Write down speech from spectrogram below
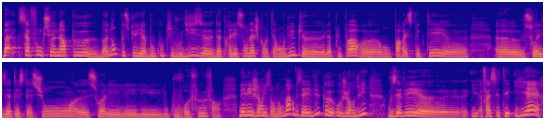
Bah, ça fonctionne un peu. Bah non, parce qu'il y a beaucoup qui vous disent, d'après les sondages qui ont été rendus, que la plupart n'ont pas respecté euh, soit les attestations, euh, soit le couvre-feu. Mais les gens, ils en ont marre. Vous avez vu qu'aujourd'hui, vous avez, euh, enfin c'était hier,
